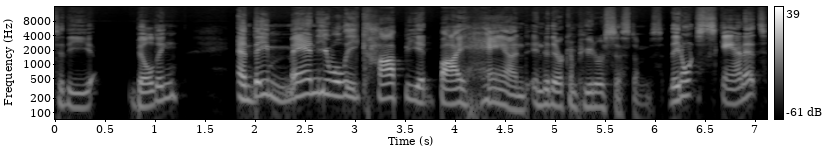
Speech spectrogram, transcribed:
to the building and they manually copy it by hand into their computer systems. They don't scan it.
